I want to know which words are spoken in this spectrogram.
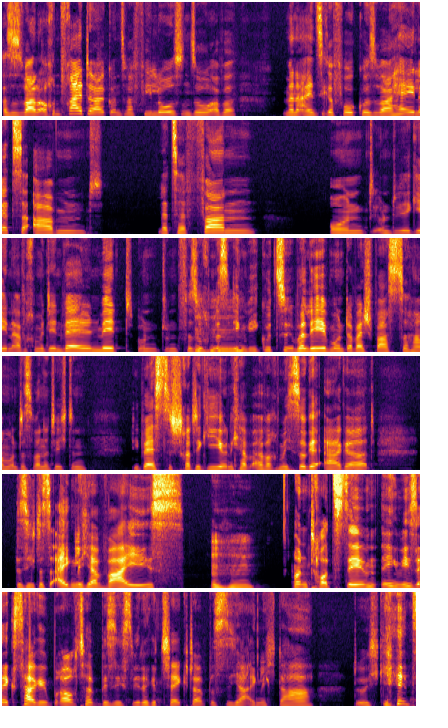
Also es war auch ein Freitag und es war viel los und so, aber mein einziger Fokus war, hey, letzter Abend, let's have fun, und, und wir gehen einfach mit den Wellen mit und, und versuchen mhm. das irgendwie gut zu überleben und dabei Spaß zu haben. Und das war natürlich dann die beste Strategie. Und ich habe einfach mich so geärgert, dass ich das eigentlich ja weiß. Mhm. Und trotzdem irgendwie sechs Tage gebraucht habe, bis ich es wieder gecheckt habe, dass es ja eigentlich da durchgeht.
